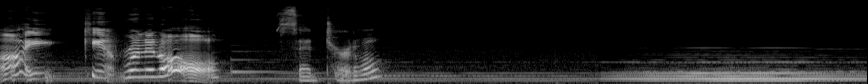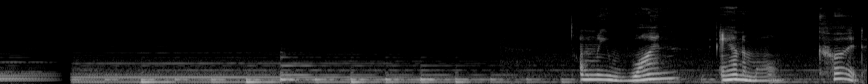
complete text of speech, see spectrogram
I can't run at all, said Turtle. Only one animal could.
